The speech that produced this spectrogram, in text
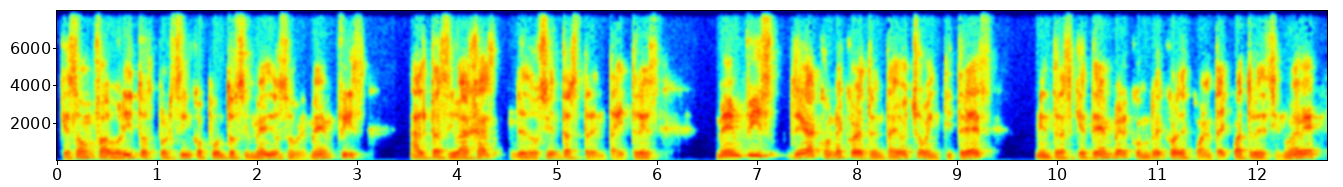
que son favoritos por cinco puntos y medio sobre Memphis, altas y bajas de 233. Memphis llega con récord de 38-23, mientras que Denver con récord de 44-19,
